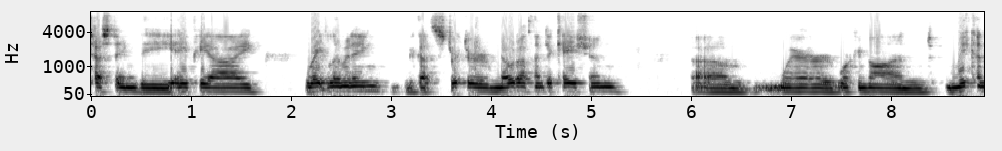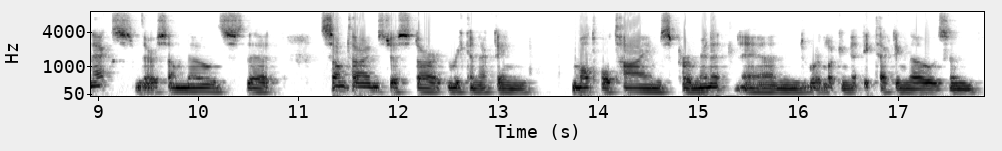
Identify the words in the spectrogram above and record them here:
testing the API rate limiting. We've got stricter node authentication. Um, we're working on reconnects. There are some nodes that sometimes just start reconnecting multiple times per minute, and we're looking at detecting those and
